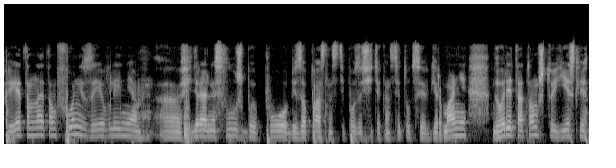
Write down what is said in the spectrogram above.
При этом на этом фоне заявление э, Федеральной службы по безопасности, по защите Конституции в Германии говорит о том, что если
